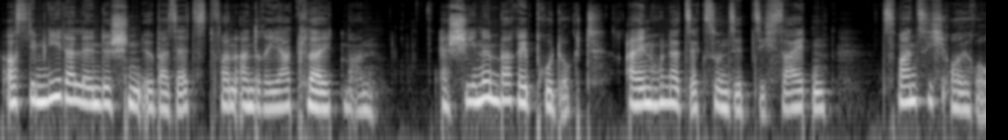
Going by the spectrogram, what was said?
Aus dem Niederländischen übersetzt von Andrea Kleitmann. Erschienen bei Reprodukt, 176 Seiten, 20 Euro.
